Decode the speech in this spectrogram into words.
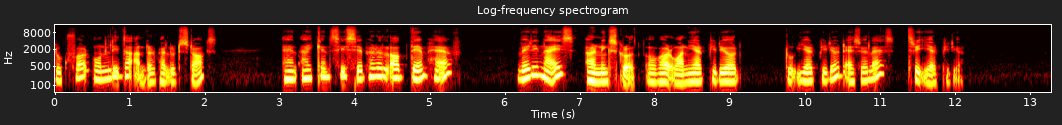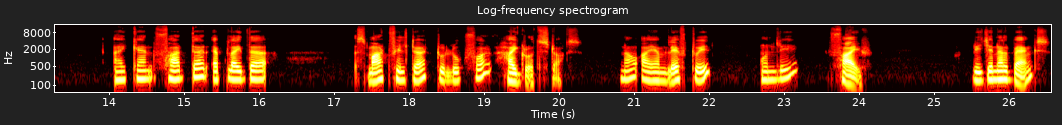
look for only the undervalued stocks and I can see several of them have very nice earnings growth over one year period, two year period as well as three year period. I can further apply the smart filter to look for high growth stocks. Now I am left with only five regional banks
